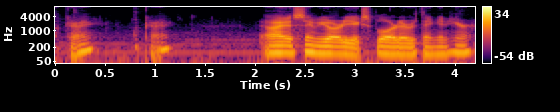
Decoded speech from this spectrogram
Okay. Okay. I assume you already explored everything in here.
